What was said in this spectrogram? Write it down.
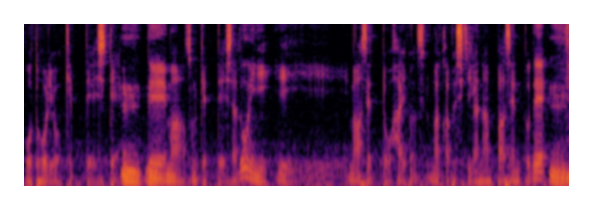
ポートフォリオを決定してでまあその決定した通りにいいまあアセットを配分する、まあ、株式が何パーセントでうん。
